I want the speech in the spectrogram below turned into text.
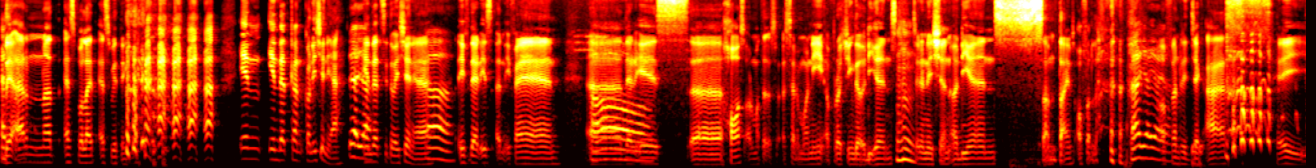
As They polite. are not as polite as we think. in in that con- condition, yeah. Yeah, yeah. In that situation, yeah. Ah. If there is an event, uh, there Oh. is a host or master of ceremony approaching the audience. Mm-hmm. So Indonesian audience sometimes often lah. Ah, yeah, yeah, yeah. often reject us. hey,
